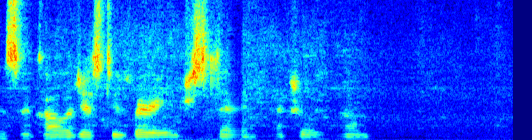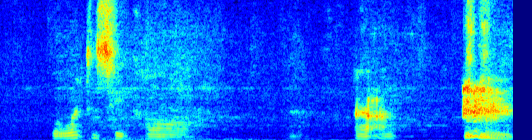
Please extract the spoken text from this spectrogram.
a, psychologist who's very interesting, actually. Um, but what does he call uh, uh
